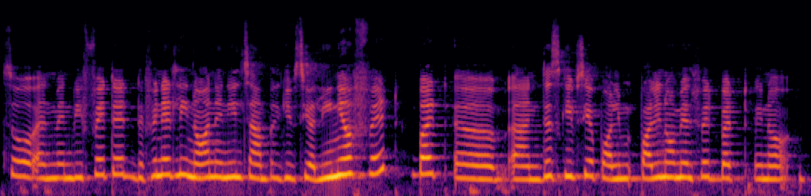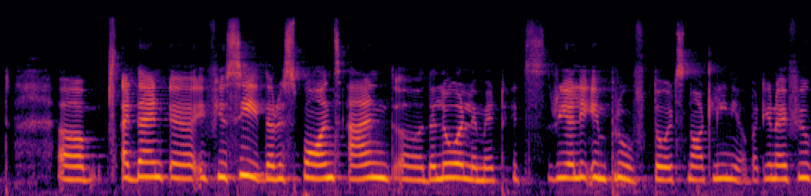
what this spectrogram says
so and when we fit it definitely non-annealed sample gives you a linear fit but uh, and this gives you a poly polynomial fit but you know at the end, uh, if you see the response and uh, the lower limit, it's really improved, though it's not linear. But you know, if you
